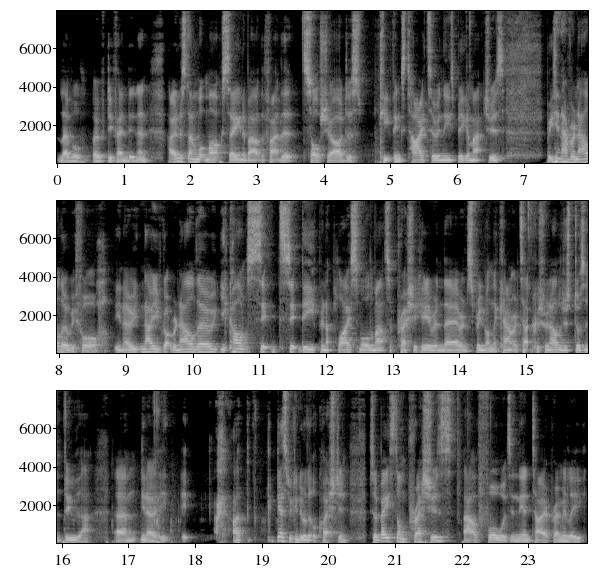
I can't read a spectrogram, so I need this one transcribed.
level of defending. And I understand what Mark's saying about the fact that Solskjaer does keep things tighter in these bigger matches but you didn't have Ronaldo before. You know, now you've got Ronaldo. You can't sit sit deep and apply small amounts of pressure here and there and spring on the counter attack because Ronaldo just doesn't do that. Um, you know, it, it, I guess we can do a little question. So, based on pressures out of forwards in the entire Premier League,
